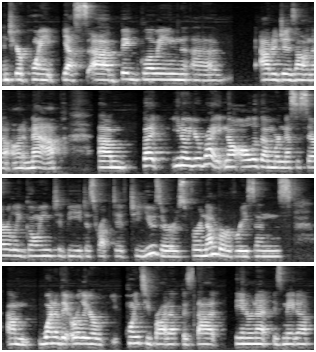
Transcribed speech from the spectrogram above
And to your point, yes, uh, big glowing uh, outages on a, on a map. Um, but you know, you're right. Not all of them were necessarily going to be disruptive to users for a number of reasons. Um, one of the earlier points you brought up is that the internet is made up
